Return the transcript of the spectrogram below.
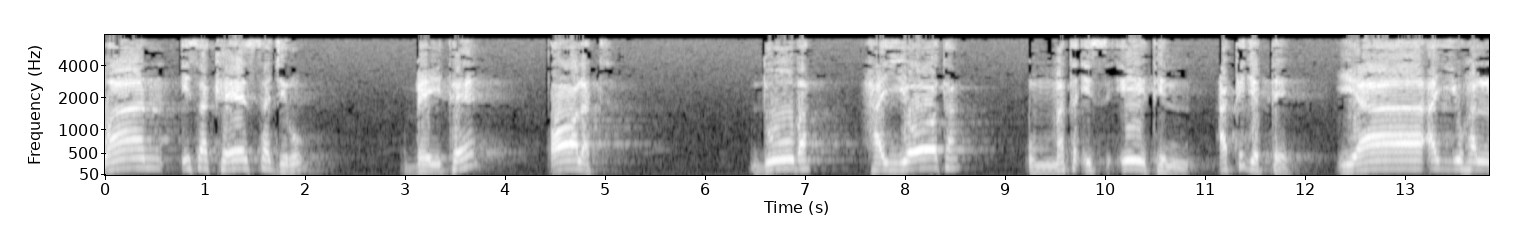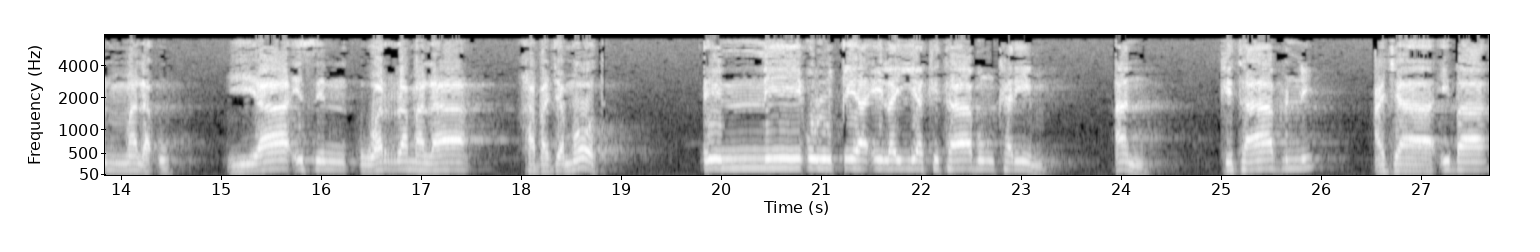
waan isa keessa jiru beeytee qoolat duuba hayyoota ummata isiitiin akki jette yaa ayyuhal mala'u yaa isin warra malaa kabajamoota innii ulqiya ilayya kitaabun kariim an عجائبا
